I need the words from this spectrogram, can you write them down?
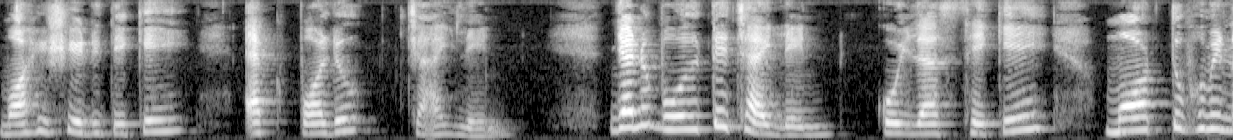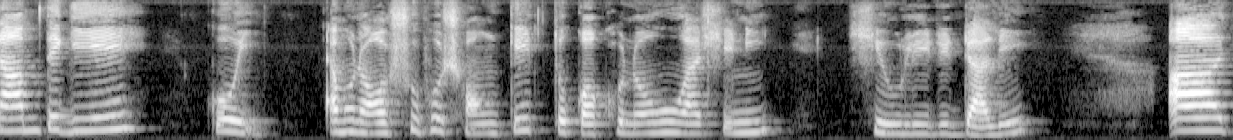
মহেশের দিকে এক পলক চাইলেন, যেন বলতে চাইলেন কৈলাস থেকে মর্তভূমি নামতে গিয়ে কই? এমন অশুভ সংকেত তো কখনোও আসেনি শিউলির ডালে। আজ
